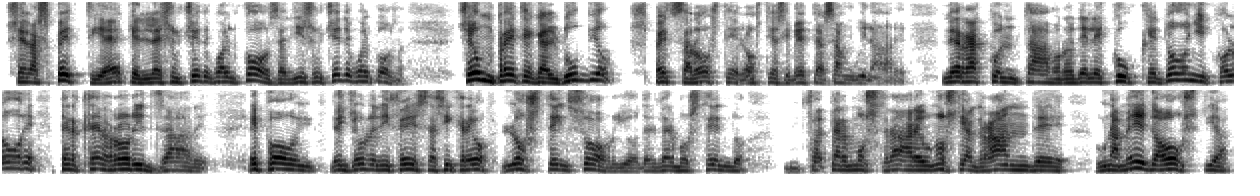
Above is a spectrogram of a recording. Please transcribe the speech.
se l'aspetti eh, che le succede qualcosa, gli succede qualcosa, c'è un prete che ha il dubbio, spezza l'ostia e l'ostia si mette a sanguinare. Ne raccontavano delle cucche d'ogni colore per terrorizzare. E poi, nei giorni di festa, si creò l'ostensorio del verbo stendo per mostrare un'ostia grande, una mega ostia,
